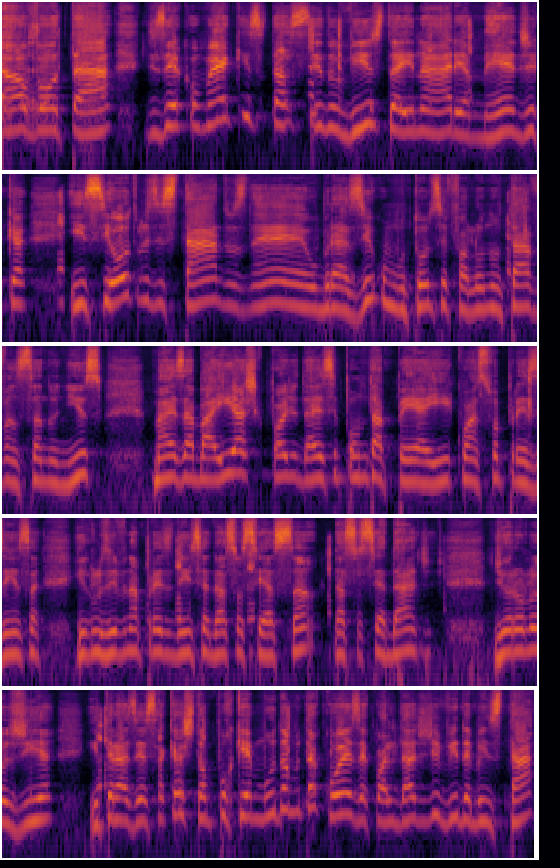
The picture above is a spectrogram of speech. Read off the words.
ao voltar, dizer como é que isso está sendo visto aí na área médica e se outros estados, né, o Brasil como um todo, você falou, não está avançando nisso, mas a Bahia acho que pode dar esse pontapé aí com a sua presença, inclusive na presidência da associação, da Sociedade de Urologia e trazer essa questão, porque muda muita coisa, é qualidade de vida, é bem-estar,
